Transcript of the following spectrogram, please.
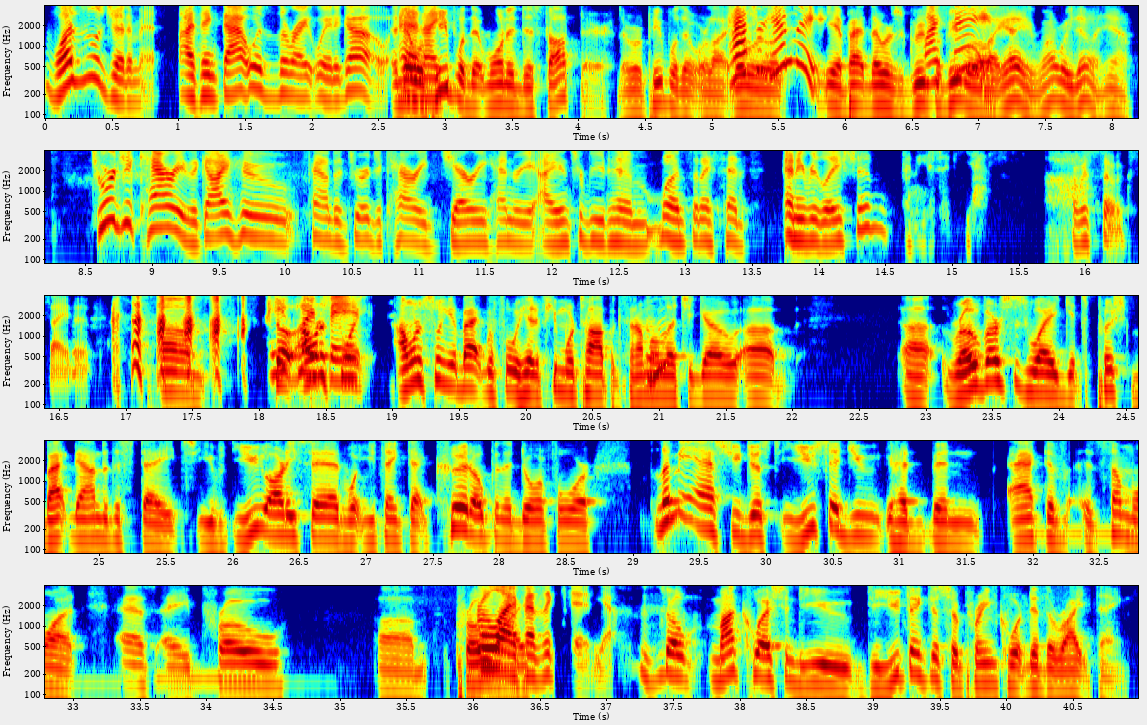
was legitimate. I think that was the right way to go. And there were I, people that wanted to stop there. There were people that were like, Patrick were like- Henry. Yeah, Pat, there was a group of people that were fave. like, "Hey, what are we doing?" Yeah. Georgia Carey, the guy who founded Georgia Carey, Jerry Henry, I interviewed him once and I said, Any relation? And he said, Yes. I was so excited. Um, So I want to swing. I want to swing it back before we hit a few more topics, and I'm Mhm. going to let you go. Uh, uh, Roe versus Wade gets pushed back down to the states. You you already said what you think that could open the door for. Let me ask you just. You said you had been active uh, somewhat as a pro um, pro life as a kid. Yeah. Mhm. So my question to you: Do you think the Supreme Court did the right thing?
